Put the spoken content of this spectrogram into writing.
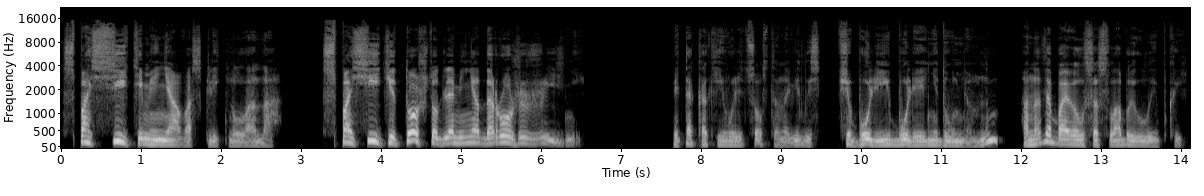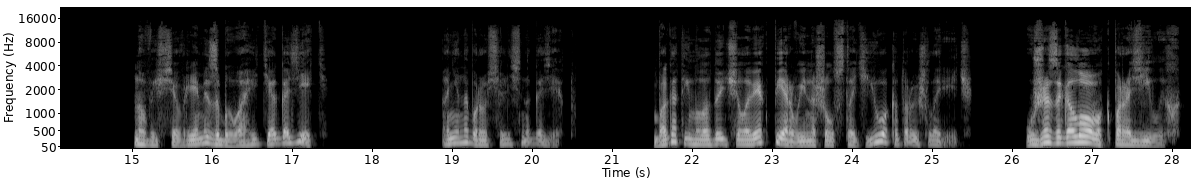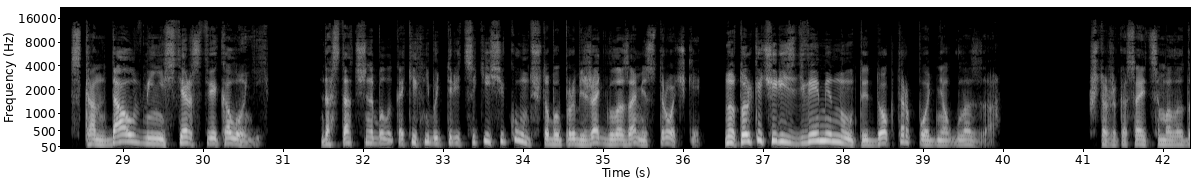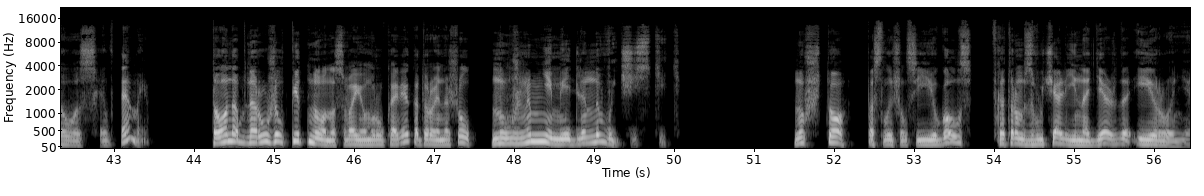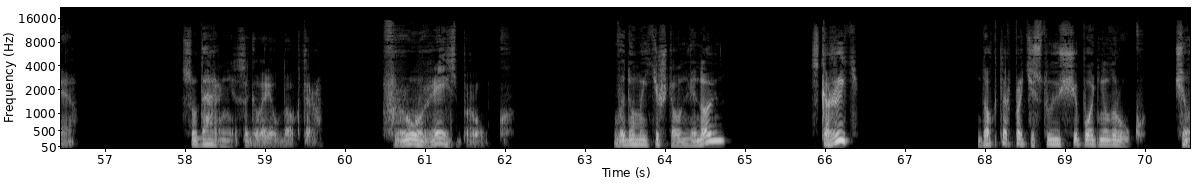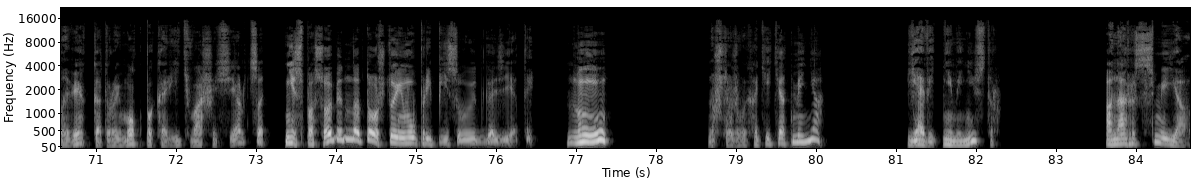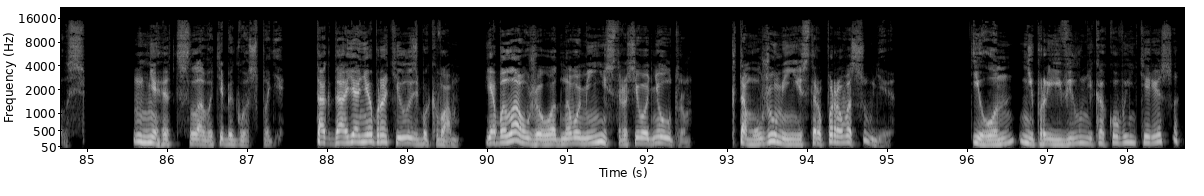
«Спасите меня!» — воскликнула она. «Спасите то, что для меня дороже жизни!» И так как его лицо становилось все более и более недоуменным, она добавила со слабой улыбкой но вы все время забываете о газете. Они набросились на газету. Богатый молодой человек первый нашел статью, о которой шла речь. Уже заголовок поразил их. Скандал в Министерстве колоний. Достаточно было каких-нибудь тридцати секунд, чтобы пробежать глазами строчки, но только через две минуты доктор поднял глаза. Что же касается молодого Схелтемы, то он обнаружил пятно на своем рукаве, которое нашел нужным немедленно вычистить. «Ну что?» — послышался ее голос, в котором звучали и надежда, и ирония. «Сударыня», — заговорил доктор, — «фру Рейсбрук. Вы думаете, что он виновен? Скажите». Доктор протестующе поднял руку. Человек, который мог покорить ваше сердце, не способен на то, что ему приписывают газеты. Ну? Ну что же вы хотите от меня? Я ведь не министр. Она рассмеялась. Нет, слава тебе, Господи. Тогда я не обратилась бы к вам. Я была уже у одного министра сегодня утром. К тому же у министра правосудия. И он не проявил никакого интереса?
